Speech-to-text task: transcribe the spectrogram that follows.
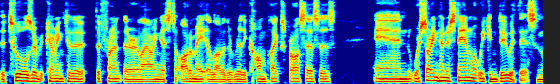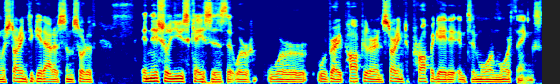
The tools are coming to the, the front that are allowing us to automate a lot of the really complex processes. And we're starting to understand what we can do with this. And we're starting to get out of some sort of initial use cases that were were were very popular and starting to propagate it into more and more things,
